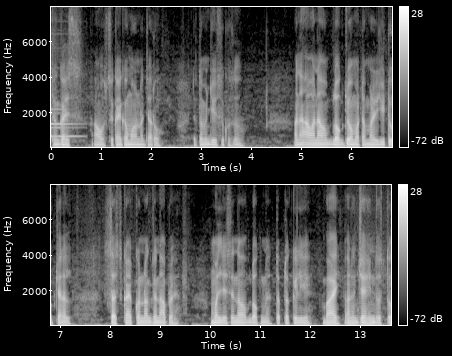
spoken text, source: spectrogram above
તો ગાઈસ આવો છે કંઈક અમારો નજારો તો તમે જોઈ શકો છો અને આવા નવા બ્લોગ જોવા માટે અમારી યુટ્યુબ ચેનલ સબસ્ક્રાઈબ કરી નાખજો ને આપણે મળીએ છીએ નવા બ્લોગને તબ તક કે લીએ બાય અને જય હિન્દ દોસ્તો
